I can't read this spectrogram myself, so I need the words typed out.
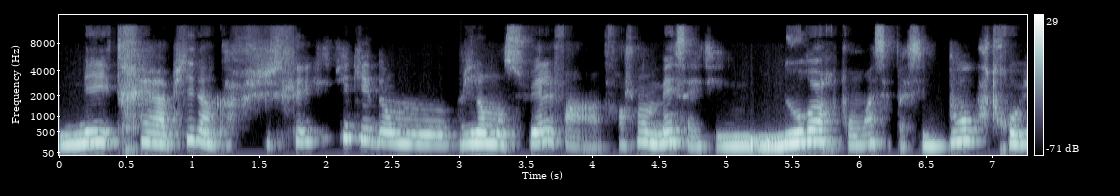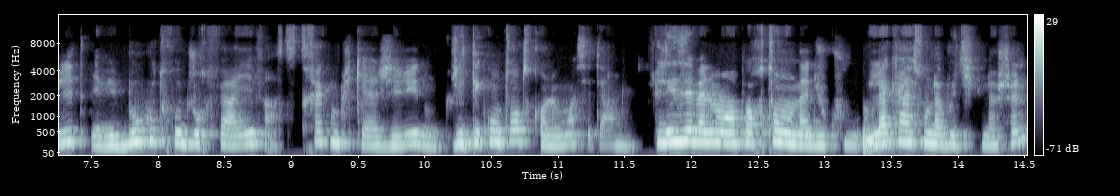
mais très rapide. hein, comme je l'ai expliqué dans mon bilan mensuel. Enfin, franchement, mai, ça a été une, horreur pour moi. C'est passé beaucoup trop vite. Il y avait beaucoup trop de jours fériés. Enfin, c'était très compliqué à gérer. Donc, j'étais contente quand le mois s'est terminé. Les événements importants, on a du coup la création de la boutique Notion,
